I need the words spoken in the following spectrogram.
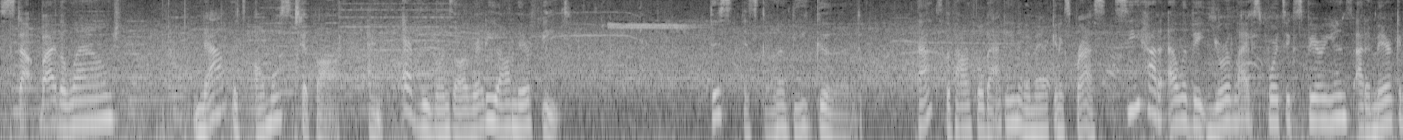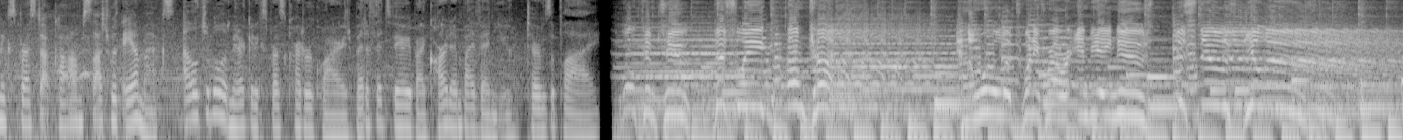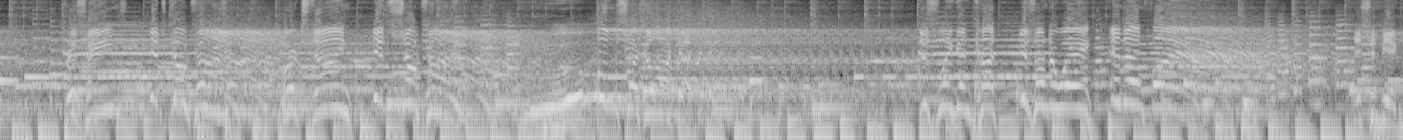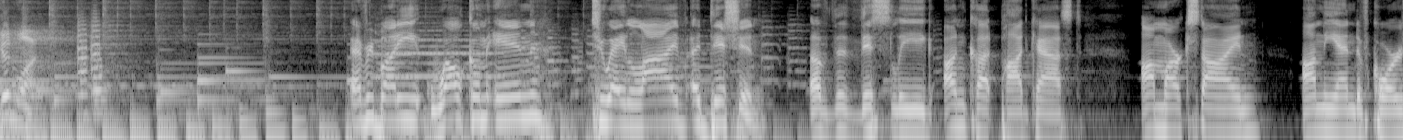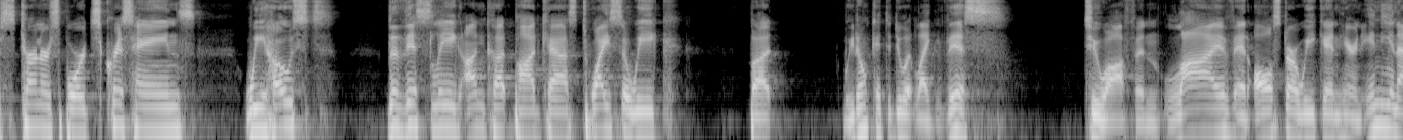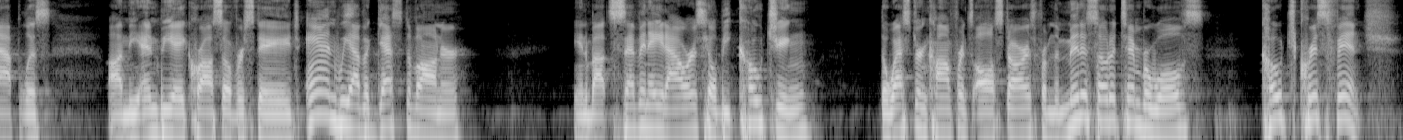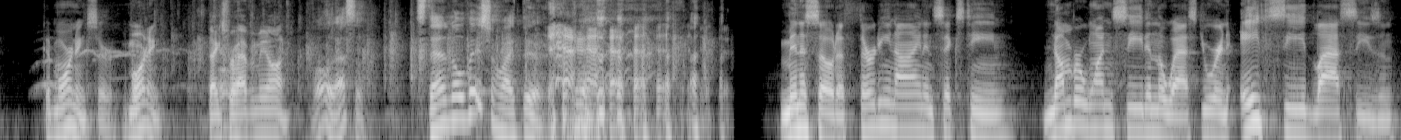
Stop by the lounge. Now it's almost tip off, and everyone's already on their feet. This is gonna be good. That's the powerful backing of American Express. See how to elevate your live sports experience at americanexpress.com slash with Amex. Eligible American Express card required. Benefits vary by card and by venue. Terms apply. Welcome to This League Uncut. In the world of 24-hour NBA news, this news you lose. Chris Haynes, it's go time. Marc Stein, it's showtime. Boom shakalaka. This league uncut is underway and on fire. This should be a good one. Everybody, welcome in to a live edition of the This League Uncut podcast. I'm Marc Stein. On the end, of course, Turner Sports, Chris Haynes. We host the This League Uncut podcast twice a week, but we don't get to do it like this too often. Live at All Star Weekend here in Indianapolis on the NBA crossover stage. And we have a guest of honor. In about seven, eight hours, he'll be coaching the Western Conference All Stars from the Minnesota Timberwolves, Coach Chris Finch. Good morning, sir. Good morning. Thanks for having me on. Oh, that's a Standing ovation right there. Minnesota, 39 and 16, number one seed in the West. You were an eighth seed last season.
